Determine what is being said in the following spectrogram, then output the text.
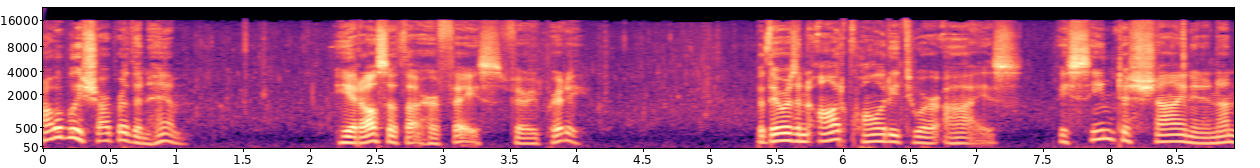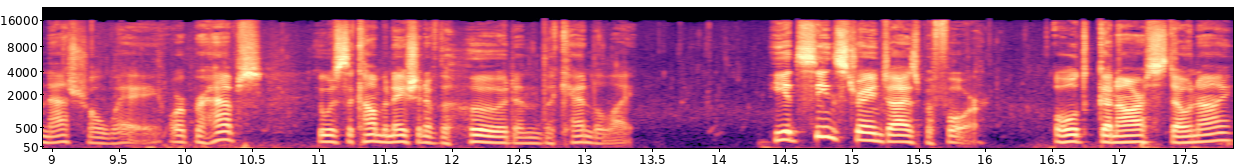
probably sharper than him. He had also thought her face very pretty but there was an odd quality to her eyes. They seemed to shine in an unnatural way, or perhaps it was the combination of the hood and the candlelight. He had seen strange eyes before. Old Gunnar Stone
